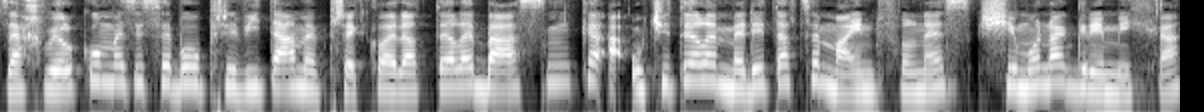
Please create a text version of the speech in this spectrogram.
Za chvilku mezi sebou přivítáme překladatele, básníka a učitele meditace mindfulness Šimona Grimicha,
